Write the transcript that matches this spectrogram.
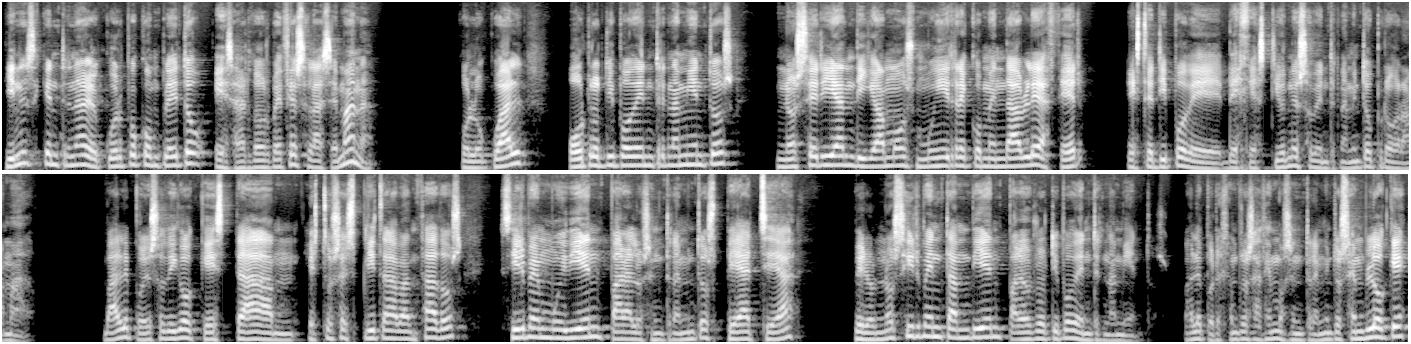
tienes que entrenar el cuerpo completo esas dos veces a la semana. Con lo cual, otro tipo de entrenamientos no serían, digamos, muy recomendable hacer este tipo de, gestión de sobreentrenamiento programado. ¿Vale? Por eso digo que estos splits avanzados sirven muy bien para los entrenamientos PHA pero no sirven también para otro tipo de entrenamientos. ¿vale? Por ejemplo, si hacemos entrenamientos en bloque,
